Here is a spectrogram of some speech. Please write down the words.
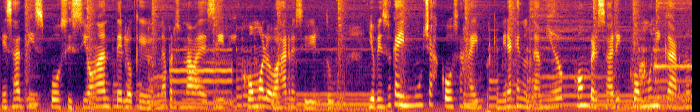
esa disposición ante lo que una persona va a decir y cómo lo vas a recibir tú. Yo pienso que hay muchas cosas ahí, porque mira que nos da miedo conversar y comunicarnos,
